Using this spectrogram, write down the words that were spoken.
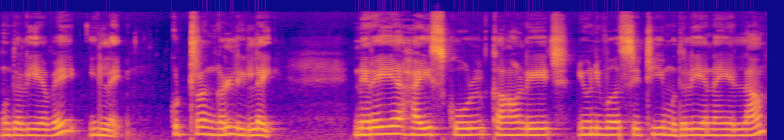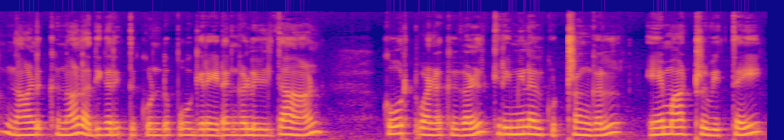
முதலியவை இல்லை. குற்றங்கள் இல்லை. நிறைய ஹை ஸ்கூல் காலேஜ் யூனிவர்சிட்டி முதலியன எல்லாம் நாளுக்கு நாள் அதிகரித்து கொண்டு போகிற இடங்களில்தான் கோர்ட் வழக்குகள் கிரிமினல் குற்றங்கள் ஏமாற்று வித்தை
